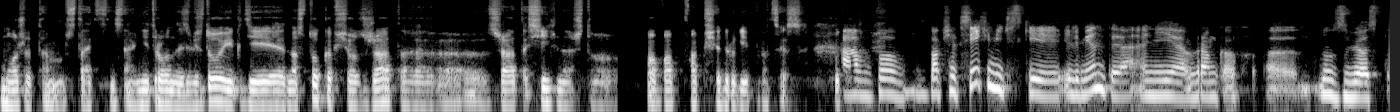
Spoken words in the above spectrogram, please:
может там стать, не знаю, нейтронной звездой, где настолько все сжато, сжато сильно, что вообще другие процессы. А в, вообще все химические элементы, они в рамках э, ну, звезд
